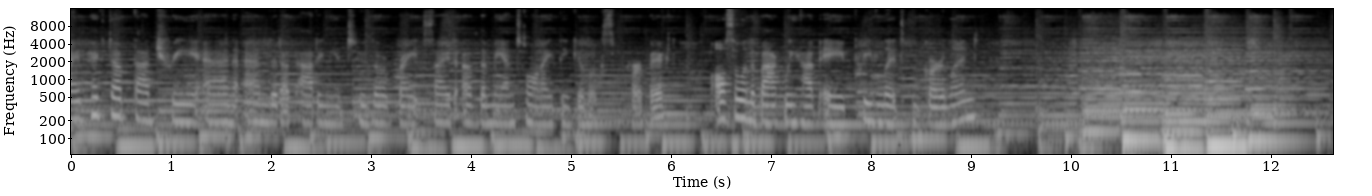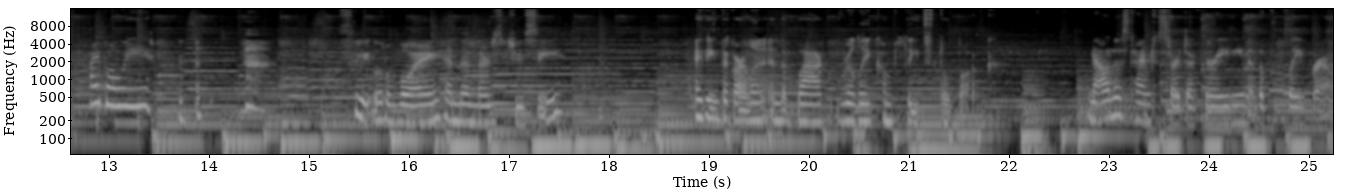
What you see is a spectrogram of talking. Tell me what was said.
I picked up that tree and ended up adding it to the right side of the mantle and I think it looks perfect. Also in the back we have a pre-lit garland Sweet little boy. And then there's Juicy. I think the garland and the black really completes the look. Now it is time to start decorating the playroom.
